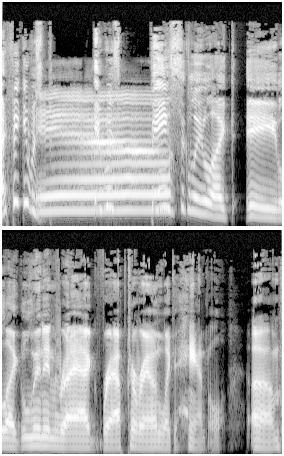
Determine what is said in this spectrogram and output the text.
I think it was. Ew. It was basically like a like linen rag wrapped around like a handle. Um,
